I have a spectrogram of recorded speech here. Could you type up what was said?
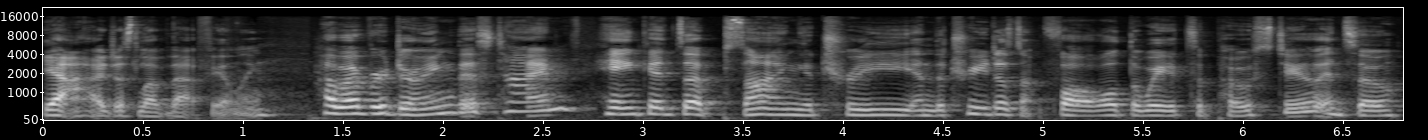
yeah, I just love that feeling. However, during this time, Hank ends up sawing a tree and the tree doesn't fall the way it's supposed to. And so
